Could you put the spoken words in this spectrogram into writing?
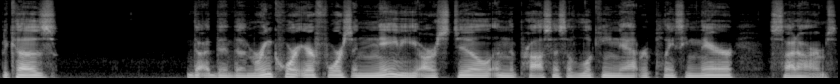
because the, the, the Marine Corps, Air Force, and Navy are still in the process of looking at replacing their sidearms.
